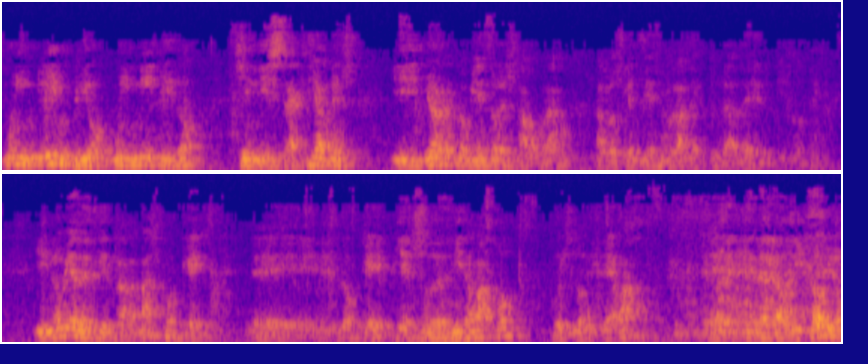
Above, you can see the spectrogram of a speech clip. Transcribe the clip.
muy limpio, muy nítido, sin distracciones, y yo recomiendo esta obra a los que empiezan la lectura del Quijote. Y no voy a decir nada más porque eh, lo que pienso decir abajo, pues lo diré abajo, eh, en el auditorio.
